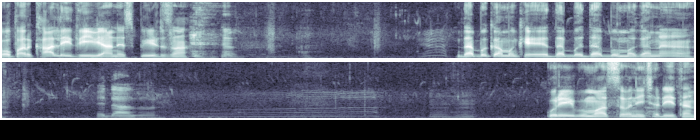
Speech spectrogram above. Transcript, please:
پفر خالی تھی ویسے اسپیڈ سے دب کے دب دب مگن کری بھی ماس وی چڑی اتن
